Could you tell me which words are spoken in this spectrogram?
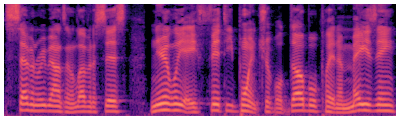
7 rebounds, and 11 assists. Nearly a 50 point triple double. Played amazing.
